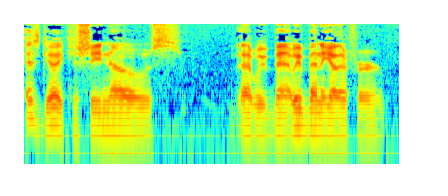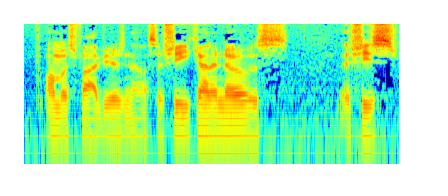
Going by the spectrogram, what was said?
It's good because she knows that we've been we've been together for almost five years now, so she kind of knows if she's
